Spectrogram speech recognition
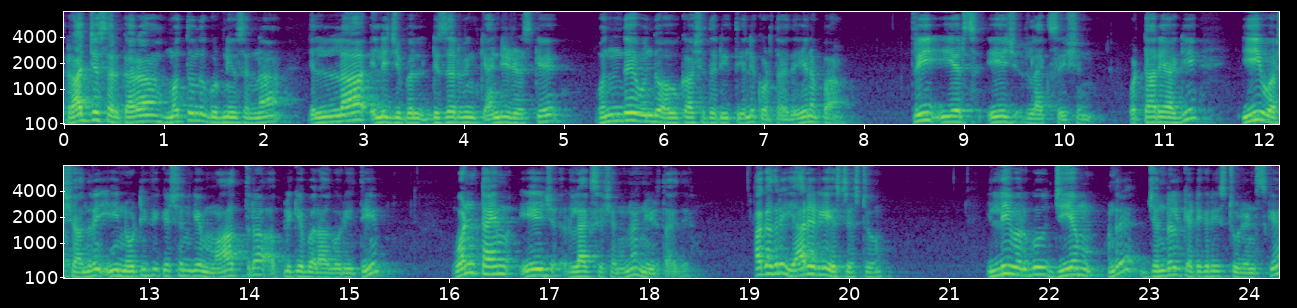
ರಾಜ್ಯ ಸರ್ಕಾರ ಮತ್ತೊಂದು ಗುಡ್ ನ್ಯೂಸನ್ನು ಎಲ್ಲ ಎಲಿಜಿಬಲ್ ಡಿಸರ್ವಿಂಗ್ ಕ್ಯಾಂಡಿಡೇಟ್ಸ್ಗೆ ಒಂದೇ ಒಂದು ಅವಕಾಶದ ರೀತಿಯಲ್ಲಿ ಕೊಡ್ತಾ ಇದೆ. ಏನಪ್ಪ? ತ್ರೀ ಇಯರ್ಸ್ ಏಜ್ ರಿಲ್ಯಾಕ್ಸೇಷನ್ ಒಟ್ಟಾರೆಯಾಗಿ ಈ ವರ್ಷ ಅಂದರೆ ಈ ನೋಟಿಫಿಕೇಶನ್ಗೆ ಮಾತ್ರ ಅಪ್ಲಿಕೇಬಲ್ ಆಗೋ ರೀತಿ ಒನ್ ಟೈಮ್ ಏಜ್ ರಿಲ್ಯಾಕ್ಸೇಷನನ್ನು ನೀಡ್ತಾ ಇದೆ. ಹಾಗಾದರೆ ಯಾರ್ಯಾರಿಗೆ ಎಷ್ಟೆಷ್ಟು ಇಲ್ಲಿವರೆಗೂ ಜಿ ಎಂ ಅಂದರೆ ಜನರಲ್ ಕ್ಯಾಟಗರಿ ಸ್ಟೂಡೆಂಟ್ಸ್ಗೆ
